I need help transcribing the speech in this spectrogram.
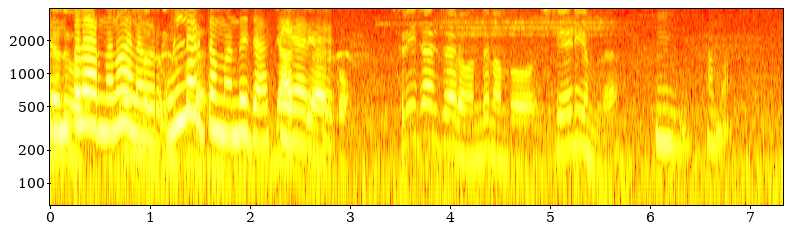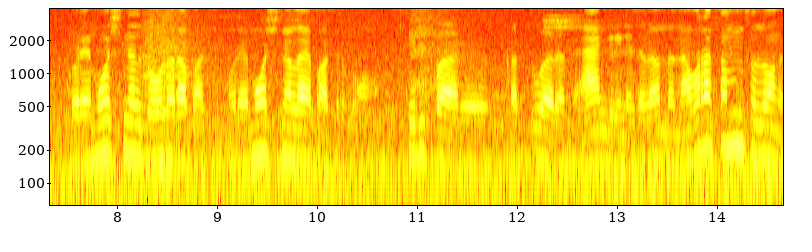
சிம்பிளா இருந்தாலும் அதுல ஒரு. உள்ளர்த்தம் வந்து ஜாஸ்தியா ஜாஸ்தியா இருக்கு. இருக்கும். ஸ்ரீசாந்த் சார் வந்து நம்ம ஸ்டேடியம்ல ஆமா. ஒரு எமோஷனல் பவுலரா பார்த்து ஒரு எமோஷனலா பார்த்துருப்போம். சிரிப்பாரு கத்துவாரு அந்த ஆங்கிரினஸ் அதாவது அந்த நவரசம்னு சொல்லுவாங்க.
